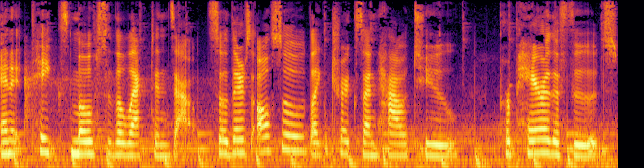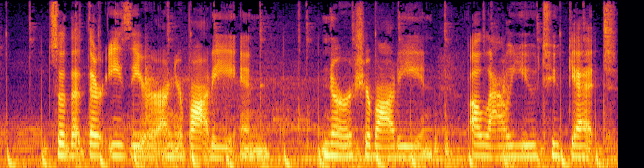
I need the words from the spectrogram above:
and it takes most of the lectins out. So there's also like tricks on how to prepare the foods so that they're easier on your body and nourish your body and allow you to get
